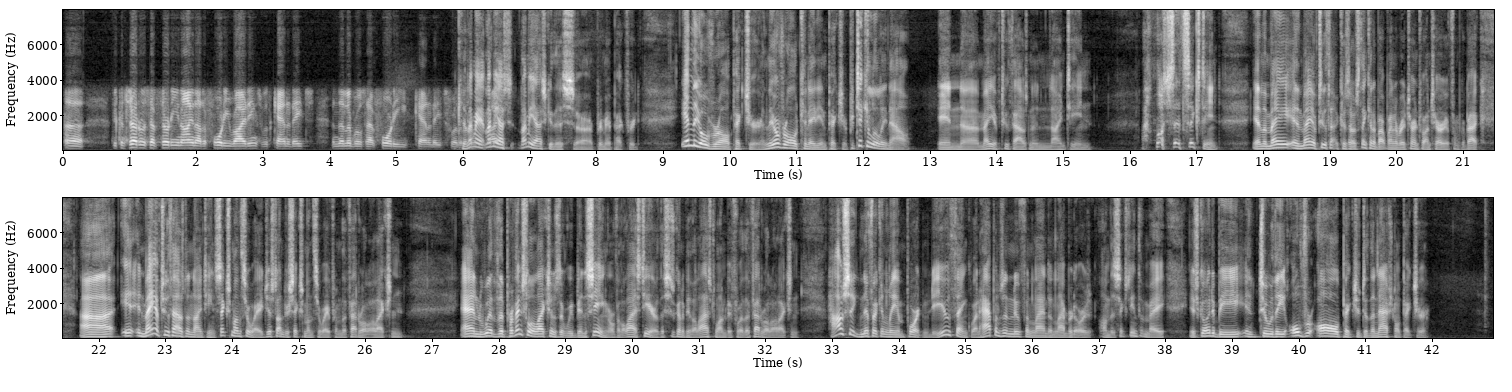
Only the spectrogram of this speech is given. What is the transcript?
Uh, the Conservatives have 39 out of 40 ridings with candidates, and the Liberals have 40 candidates for the. Okay, let me let me ask let me ask you this, uh, Premier Peckford. In the overall picture, in the overall Canadian picture, particularly now, in uh, May of 2019. I almost said 16. In the May in May of 2000, because I was thinking about when I returned to Ontario from Quebec. Uh, in, in, May of 2019, six months away, just under six months away from the federal election, and with the provincial elections that we've been seeing over the last year, this is going to be the last one before the federal election. How significantly important do you think what happens in Newfoundland and Labrador on the 16th of May is going to be to the overall picture, to the national picture?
